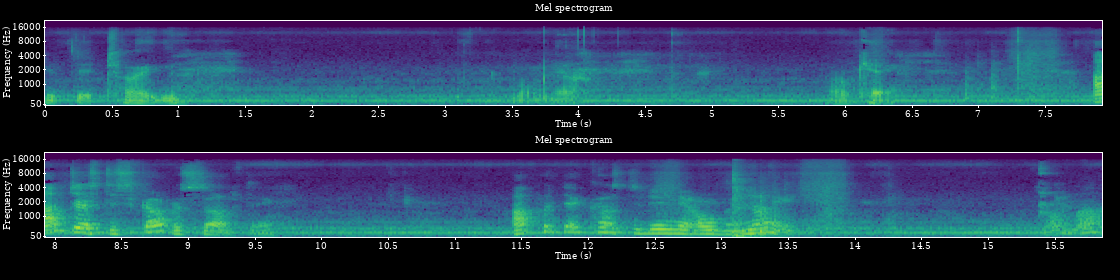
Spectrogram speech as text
Get that tighten. Come on now. Okay. I've just discovered something. I put that custard in there overnight. Oh my.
